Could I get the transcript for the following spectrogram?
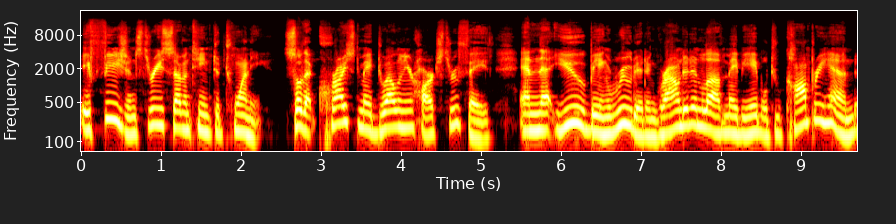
Ephesians 3 17 to 20. So that Christ may dwell in your hearts through faith, and that you, being rooted and grounded in love, may be able to comprehend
